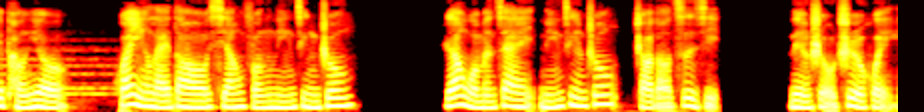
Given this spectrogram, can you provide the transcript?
各位朋友，欢迎来到相逢宁静中，让我们在宁静中找到自己，领受智慧。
